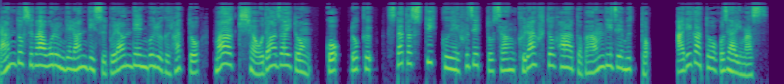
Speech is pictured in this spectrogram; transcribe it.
ランドスバーウォルンデランディスブランデンブルグハット、マーキシャオダーザイトン、5、6、スタタスティック FZ3 クラフトファートバンディゼムット。ありがとうございます。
